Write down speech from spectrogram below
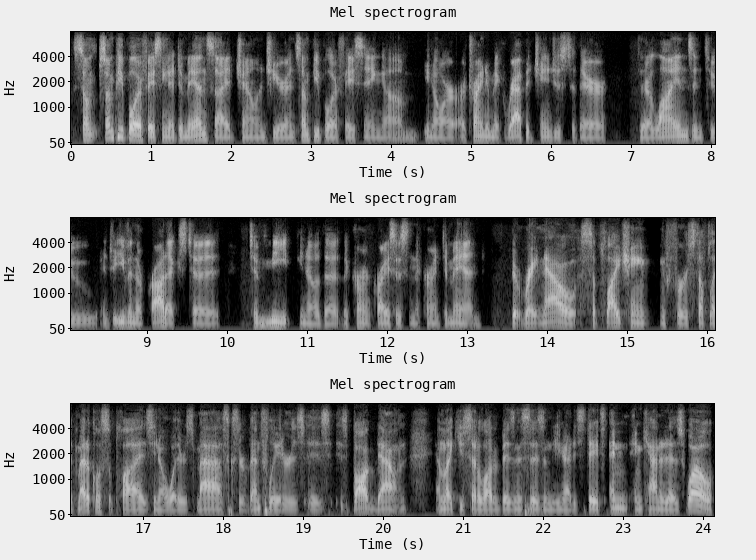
some some people are facing a demand side challenge here and some people are facing um, you know are, are trying to make rapid changes to their to their lines and to and to even their products to to meet you know the the current crisis and the current demand right now supply chain for stuff like medical supplies you know whether it's masks or ventilators is is bogged down. And like you said a lot of businesses in the united states and in canada as well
